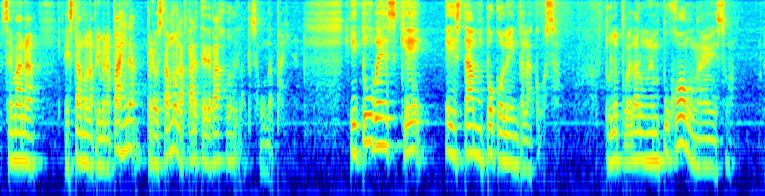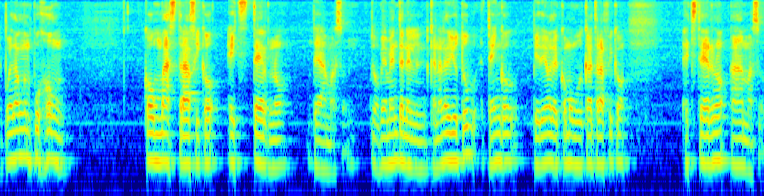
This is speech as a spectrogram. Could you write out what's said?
semana estamos en la primera página, pero estamos en la parte debajo de la segunda página. Y tú ves que está un poco lenta la cosa. Tú le puedes dar un empujón a eso. Le puedes dar un empujón con más tráfico externo de Amazon obviamente en el canal de YouTube tengo video de cómo buscar tráfico externo a Amazon.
